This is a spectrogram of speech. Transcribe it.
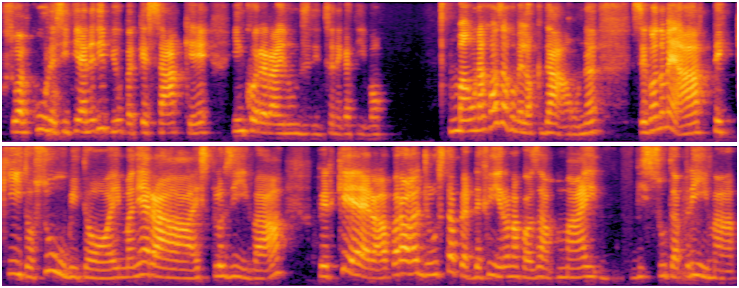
su alcune si tiene di più perché sa che incorrerà in un giudizio negativo. Ma una cosa come lockdown, secondo me, ha attecchito subito e in maniera esplosiva perché era la parola giusta per definire una cosa mai vissuta prima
